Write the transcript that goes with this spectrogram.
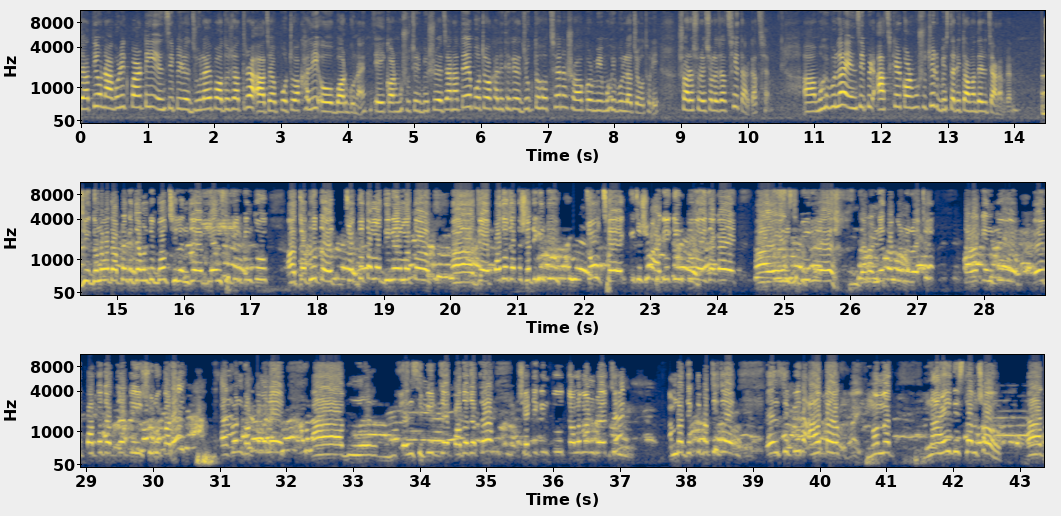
জাতীয় নাগরিক পার্টি, এনসিপির জুলাই পদযাত্রা আজ পটুয়াখালী ও বরগুনায়। এই কর্মসূচির বিষয়ে জানাতে পটুয়াখালী থেকে যুক্ত হচ্ছেন সহকর্মী মহিবুল্লাহ চৌধুরী। সরাসরি চলে যাচ্ছি তার কাছে। মহিবুল্লাহ, এনসিপির আজকের কর্মসূচির বিস্তারিত আমাদের জানাবেন। জি, ধন্যবাদ আপনাকে। যেমনটি বলছিলেন যে বিএনসিপির কিন্তু চোদ্দতম দিনের মতো যে পদযাত্রা সেটি কিন্তু চলছে। কিছু সময় আগে কিন্তু এই জায়গায় এনসিপির যারা নেতাকর্মী রয়েছে তারা কিন্তু এই পদযাত্রাটি শুরু করে এখন বর্তমানে এনসিপির যে পদযাত্রা, সেটি কিন্তু চলমান রয়েছে। আমরা দেখতে পাচ্ছি যে এনসিপির আহ্বায়ক মোহাম্মদ নাহিদ ইসলাম সহ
